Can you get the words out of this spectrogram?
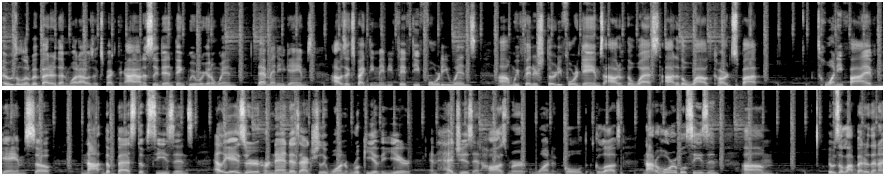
it was a little bit better than what I was expecting. I honestly didn't think we were going to win that many games. I was expecting maybe 50, 40 wins. Um, we finished 34 games out of the West, out of the wild card spot, 25 games. So not the best of seasons. Elieser Hernandez actually won Rookie of the Year, and Hedges and Hosmer won Gold Gloves. Not a horrible season. Um, it was a lot better than I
